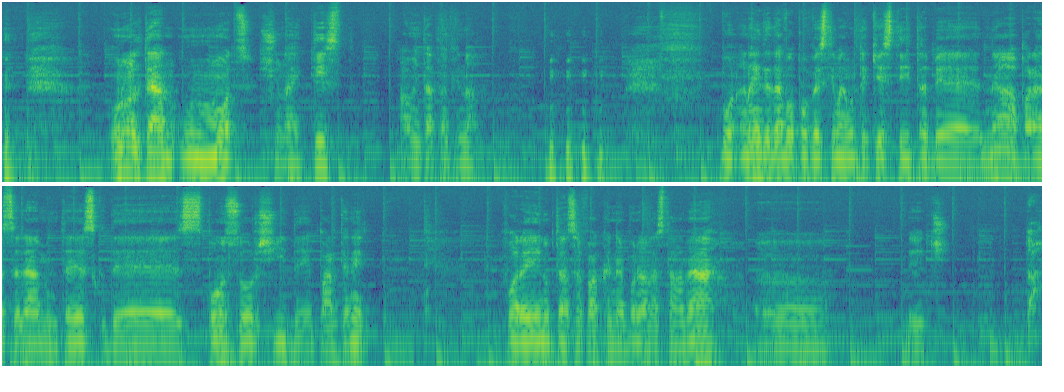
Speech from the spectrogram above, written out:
un oltean, un moț și un aitist au intrat în finală. Bun, înainte de a vă povesti mai multe chestii, trebuie neapărat să reamintesc de sponsor și de parteneri. Fără ei nu puteam să fac nebuneala asta a mea. Uh, deci, da.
